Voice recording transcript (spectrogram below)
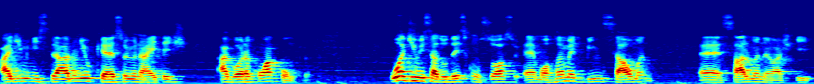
administrar o Newcastle United agora com a compra. O administrador desse consórcio é Mohammed bin Salman, é, Salman, eu acho que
